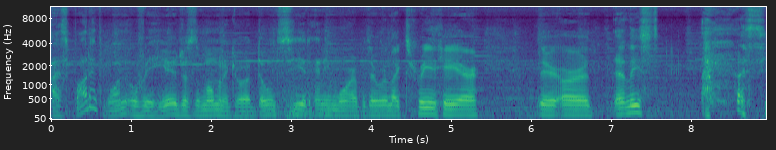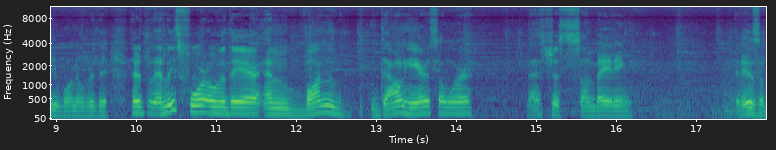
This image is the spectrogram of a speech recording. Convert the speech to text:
I spotted one over here just a moment ago. I don't see it anymore, but there were like three here. There are at least, I see one over there. There's at least four over there and one down here somewhere. That's just sunbathing. It is a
